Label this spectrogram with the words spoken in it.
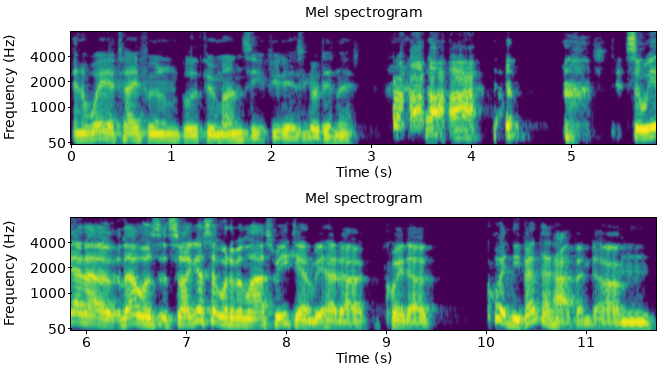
in a way, a typhoon blew through Munzee a few days ago, didn't it? So we had a that was so I guess that would have been last weekend. We had a quite a quite an event that happened. Um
